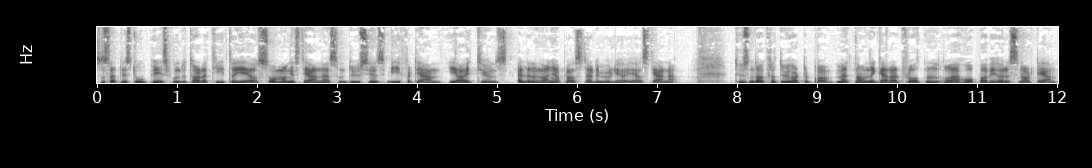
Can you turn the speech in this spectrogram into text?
så setter vi stor pris på om du tar deg tid til å gi oss så mange stjerner som du syns vi fortjener, i iTunes eller en annen plass der det er mulig å gi oss stjerner. Tusen takk for at du hørte på. Mitt navn er Gerhard Flåten, og jeg håper vi høres snart igjen.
